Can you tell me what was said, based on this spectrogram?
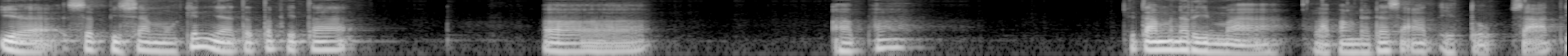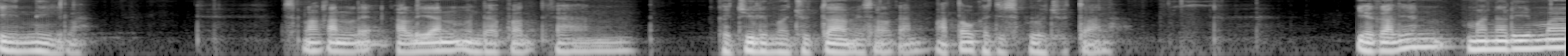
ya sebisa mungkin ya tetap kita uh, apa kita menerima lapang dada saat itu saat inilah silakan kalian mendapatkan gaji 5 juta misalkan atau gaji 10 juta lah. Ya kalian menerima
